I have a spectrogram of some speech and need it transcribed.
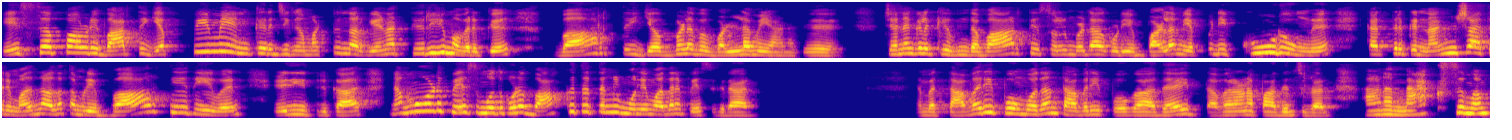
ஏசப்பாவுடைய வார்த்தை எப்பயுமே என்கரேஜிங்க மட்டும்தான் இருக்கும். ஏன்னா தெரியும் அவருக்கு வார்த்தை எவ்வளவு வல்லமையானது. ஜனங்களுக்கு இந்த வார்த்தையை சொல்லும்போது அவருடைய பலம் எப்படி கூடும்னு கருத்திற்கு நன்றா தெரியும். அதனாலதான் தம்முடைய வார்த்தைய தேவன் எழுதி நம்மோடு பேசும்போது கூட வாக்கு தத்தங்கள் மூலியமா தானே பேசுகிறார். நம்ம தவறி போகும்போதுதான் தவறி போகாத இது தவறான பாதைன்னு சொல்றாரு. ஆனா மேக்சிமம்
